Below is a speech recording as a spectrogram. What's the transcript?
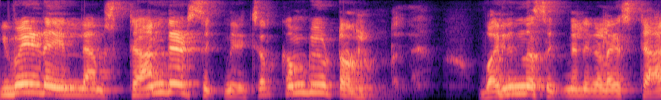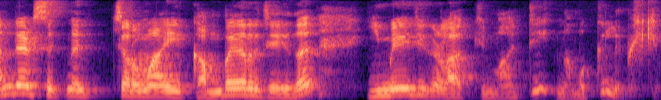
ഇവയുടെ എല്ലാം സ്റ്റാൻഡേർഡ് സിഗ്നേച്ചർ കമ്പ്യൂട്ടറിലുണ്ട് വരുന്ന സിഗ്നലുകളെ സ്റ്റാൻഡേർഡ് സിഗ്നേച്ചറുമായി കമ്പയർ ചെയ്ത് ഇമേജുകളാക്കി മാറ്റി നമുക്ക് ലഭിക്കും.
